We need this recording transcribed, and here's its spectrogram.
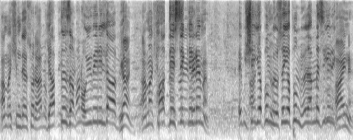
Ama şimdiden sonra abi. Yaptığı zaman oyu verildi abi. Yani ama şimdiden Halk destekledi. Veremem. E bir şey yapılmıyorsa yapılmıyor denmesi gerekiyor. Aynen.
